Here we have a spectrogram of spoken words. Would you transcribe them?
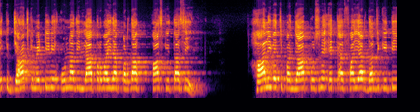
ਇੱਕ ਜਾਂਚ ਕਮੇਟੀ ਨੇ ਉਹਨਾਂ ਦੀ ਲਾਪਰਵਾਹੀ ਦਾ ਪਰਦਾਫਾਸ਼ ਕੀਤਾ ਸੀ। ਹਾਲ ਹੀ ਵਿੱਚ ਪੰਜਾਬ ਪੁਲਿਸ ਨੇ ਇੱਕ ਐਫ ਆਈ ਆਰ ਦਰਜ ਕੀਤੀ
